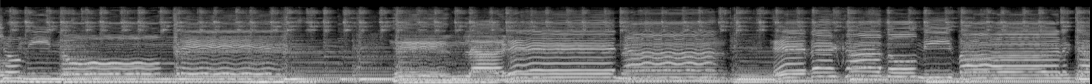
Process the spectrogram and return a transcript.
dicho mi nombre en la arena. He dejado mi barca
